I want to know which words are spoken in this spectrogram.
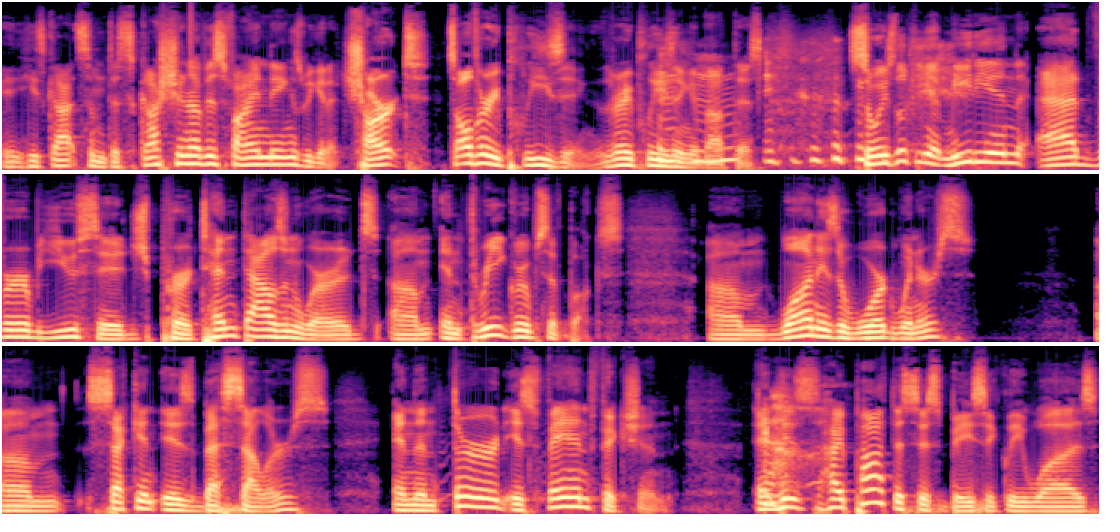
he's got some discussion of his findings. We get a chart. It's all very pleasing. Very pleasing about this. so he's looking at median adverb usage per ten thousand words um, in three groups of books. Um, one is award winners. Um, second is bestsellers, and then third is fan fiction. And his hypothesis basically was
